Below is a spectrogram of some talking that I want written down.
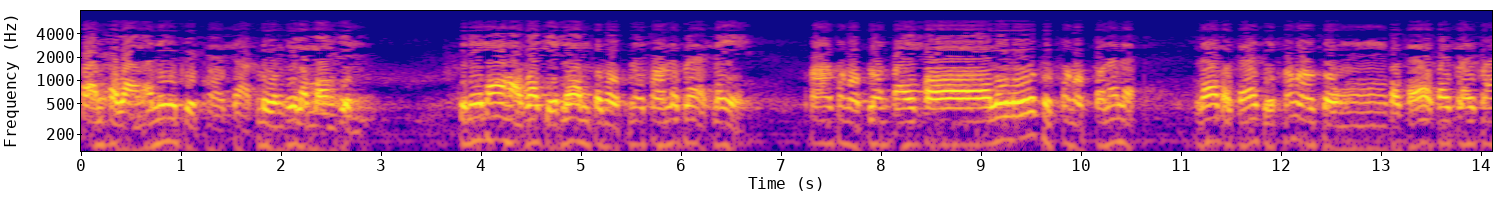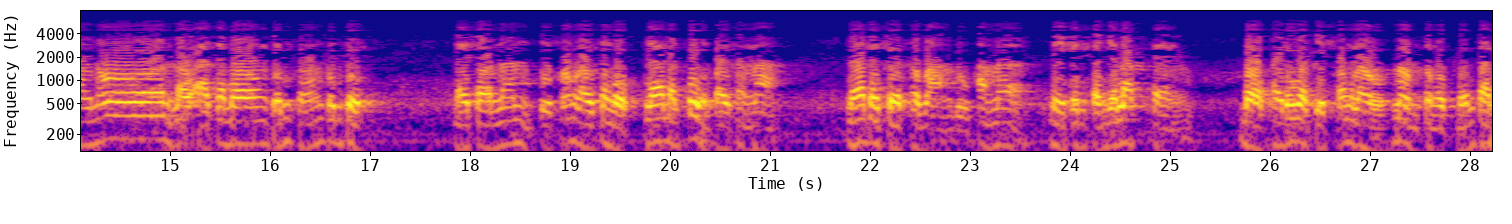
ความสว่างอันนี้ผิดแผกจากดวงที่เรามองเห็น ทีนี้ถ้าหากว่าจิตเริ่มสงบในตอนแรกๆนี่พอสงบลงไปพอรู้รู้สึกสงบตอนนั้นแหละ แล้วกระแสจิตของเราส่งกระแสออกไปไกลๆโน้นเราอาจจะมองเห็นแสงเป็นจุดในตอนนั้นจิตของเราสงบแล้วมันพุ่งไปข้างหน้า แล้วไปเกิดสว่างอยู่ข้างหน้า นี่เป็นสัญลักษณ์แห่งบอกให้รู้ว่าจิตของเราเริ่มสงบเหมือนกัน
